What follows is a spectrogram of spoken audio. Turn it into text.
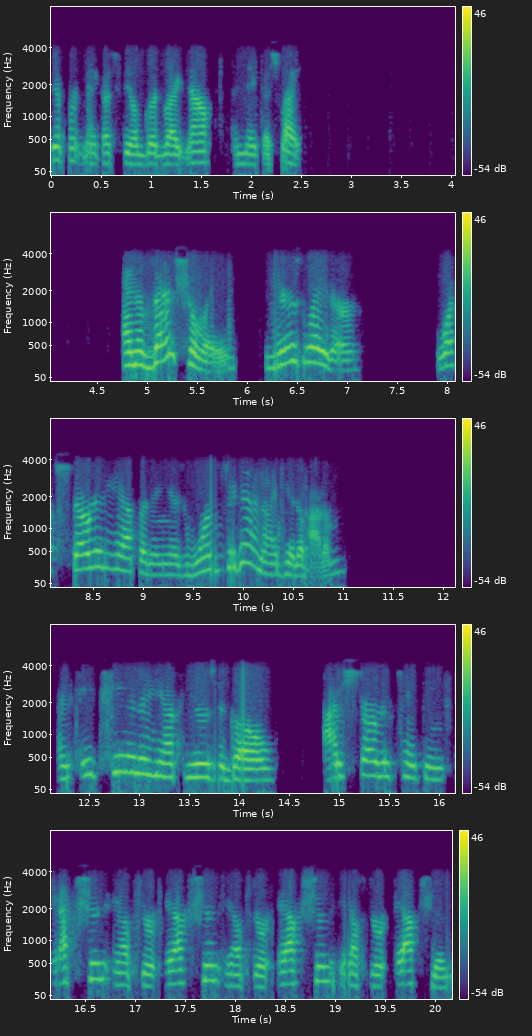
different, make us feel good right now, and make us right. And eventually, years later, what started happening is once again I hit a bottom. And 18 and a half years ago, I started taking action after action after action after action.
